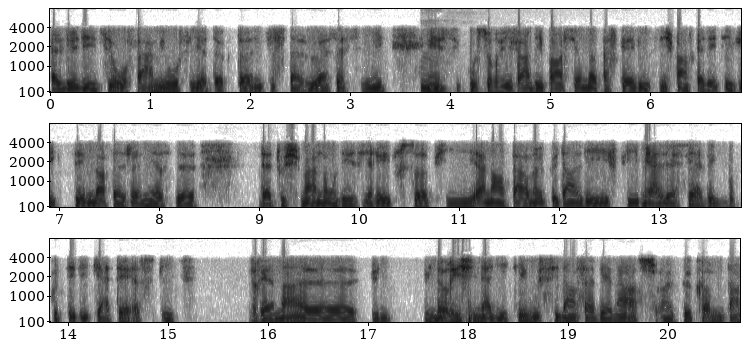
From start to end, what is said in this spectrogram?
elle le dédie aux femmes et aux filles autochtones disparues, assassinées, mm. ainsi qu'aux survivants des pensionnats, parce qu'elle aussi, je pense qu'elle a été victime dans sa jeunesse de d'attouchement non désiré, tout ça, puis elle en parle un peu dans le livre, puis mais elle le fait avec beaucoup de délicatesse, puis vraiment euh, une, originalité aussi dans sa démarche, un peu comme dans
